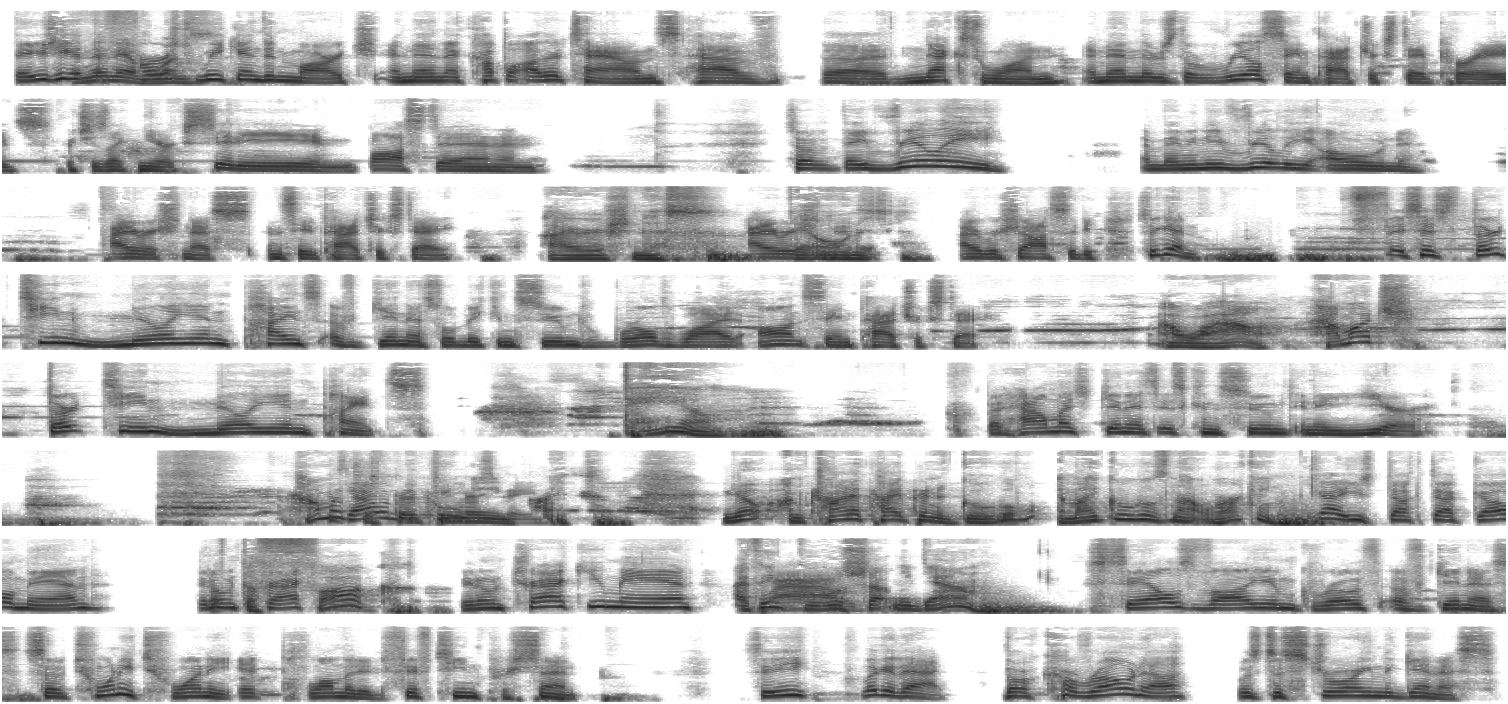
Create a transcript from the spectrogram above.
They usually get the first weekend in March, and then a couple other towns have the next one. And then there's the real St. Patrick's Day parades, which is like New York City and Boston. And so they really, I mean, they really own Irishness in St. Patrick's Day. Irishness. Irishness, own it. Irishosity. So again, it says 13 million pints of Guinness will be consumed worldwide on St. Patrick's Day. Oh wow. How much? 13 million pints. Damn. But how much Guinness is consumed in a year? How much is would 13 cool million pints? You know, I'm trying to type into Google and my Google's not working. You gotta use DuckDuckGo, man. They what don't the track fuck? you. They don't track you, man. I think Wow. Google shut me down. Sales volume growth of Guinness. So 2020, it plummeted 15%. See, look at that. The Corona was destroying the Guinness.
